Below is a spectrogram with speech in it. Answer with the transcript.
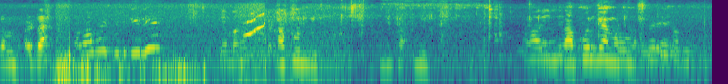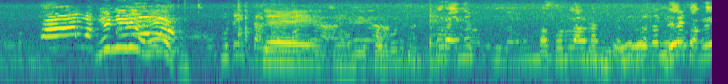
मग चालते कापूर घे. कापूर घ्या म्हटलं कापूर दे सगळे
